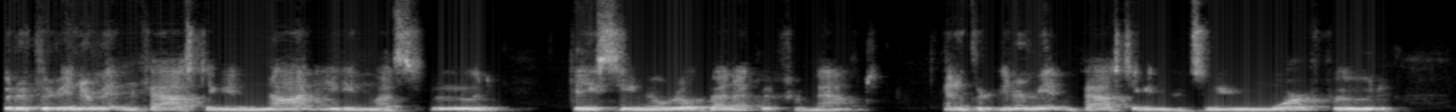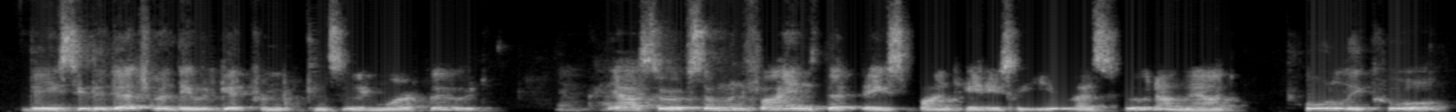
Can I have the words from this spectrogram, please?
But if they're intermittent fasting and not eating less food, they see no real benefit from that. And if they're intermittent fasting and consuming more food, they see the detriment they would get from consuming more food. Okay. Yeah, so if someone finds that they spontaneously eat less food on that, totally cool.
